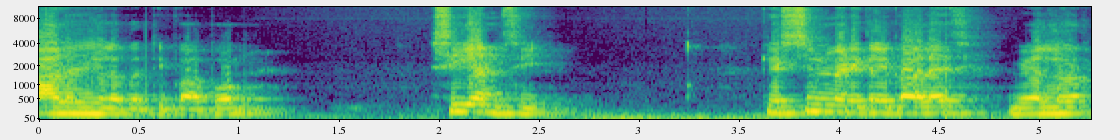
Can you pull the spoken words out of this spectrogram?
காலேஜ்களை பற்றி பார்ப்போம். CMC Christian medical college Vellore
